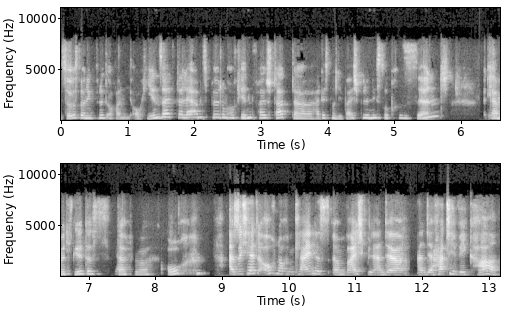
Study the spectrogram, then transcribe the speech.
Service Learning findet auch, an, auch jenseits der Lehramtsbildung auf jeden Fall statt. Da hatte ich nur die Beispiele nicht so präsent. Damit gilt es ja. dafür auch. Also ich hätte auch noch ein kleines ähm, Beispiel an der, an der HTWK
